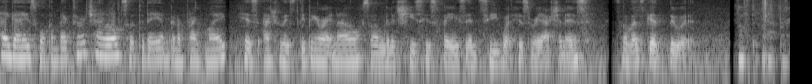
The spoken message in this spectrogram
Hi guys, welcome back to our channel. So today I'm gonna prank Mike. He's actually sleeping right now, so I'm gonna cheese his face and see what his reaction is. So let's get to it. Off the wrapper.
